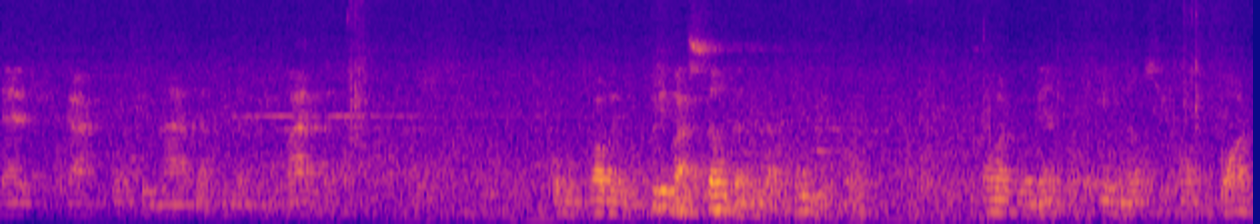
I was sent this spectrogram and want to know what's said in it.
deve ficar confinada à vida privada como forma de privação da vida pública, é um argumento que não se conforma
